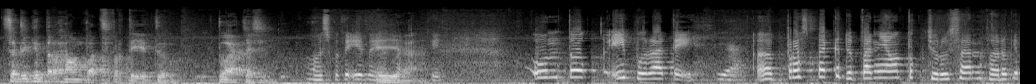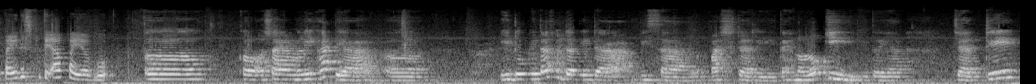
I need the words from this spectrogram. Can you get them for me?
sedikit terhambat seperti itu itu aja sih Oh seperti itu ya. Iya. Untuk Ibu Rate, ya eh, prospek ke depannya untuk jurusan baru kita ini seperti apa ya Bu? Eh, kalau saya melihat ya eh, hidup kita sudah tidak bisa lepas dari teknologi gitu ya. Jadi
